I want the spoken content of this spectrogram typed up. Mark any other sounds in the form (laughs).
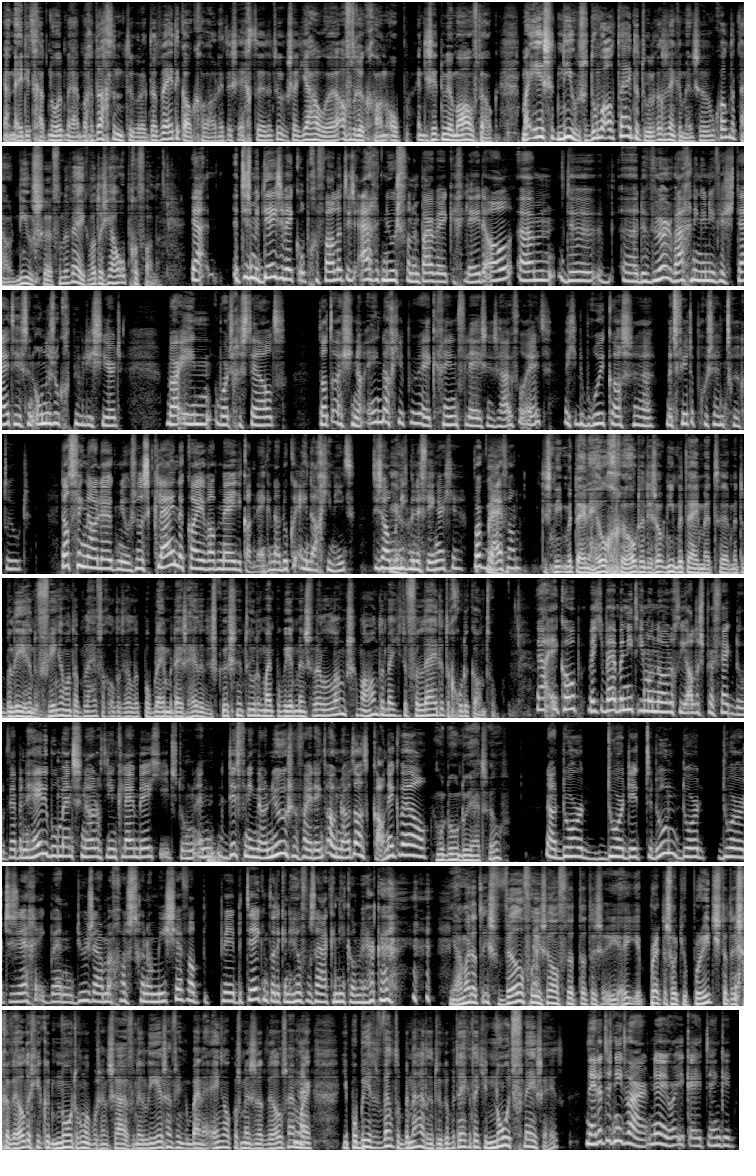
Ja, nee, dit gaat nooit meer uit mijn gedachten natuurlijk. Dat weet ik ook gewoon. Het is echt, eh, natuurlijk zet jouw eh, afdruk gewoon op. En die zit nu in mijn hoofd ook. Maar eerst het nieuws. Dat doen we altijd natuurlijk. Dan denken mensen, hoe kan dat nou? Het nieuws eh, van de week. Wat is jou opgevallen? Ja, het is me deze week opgevallen. Het is eigenlijk nieuws van een paar weken geleden al. Ehm, de de Wageningen Universiteit, heeft een onderzoek gepubliceerd waarin wordt gesteld dat als je nou één dagje per week geen vlees en zuivel eet, dat je de broeikas eh, met 40% terugduwt. Dat vind ik nou leuk nieuws. Dat is klein, daar kan je wat mee. Je kan denken, nou doe ik één dagje niet. Het is allemaal Ja. niet met een vingertje. Word ik blij van. Het is niet meteen heel groot. Het is ook niet meteen met, eh, met de belerende vinger. Want dat blijft toch altijd wel het probleem met deze hele discussie natuurlijk. Maar je probeert mensen wel langzamerhand een beetje te verleiden de goede kant op. Ja, ik hoop, weet je, we hebben niet iemand nodig die alles perfect doet. We hebben een heleboel mensen nodig die een klein beetje iets doen. En dit vind ik nou nieuws waarvan je denkt, oh nou dat kan ik wel. Hoe doe, doe jij het zelf? Nou, door, door dit te doen, door, door te zeggen, ik ben duurzame gastronomiechef, wat be- betekent dat ik in heel veel zaken niet kan werken. (laughs) Ja, maar dat is wel voor jezelf, dat, dat is, je, practice what you preach, dat is geweldig. Je kunt nooit 100% zuiver leer zijn, vind ik bijna eng ook als mensen dat wel zijn. Nee. Maar je probeert het wel te benaderen natuurlijk. Dat betekent dat je nooit vlees eet. Nee, dat is niet waar. Nee hoor, ik eet denk ik 10%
